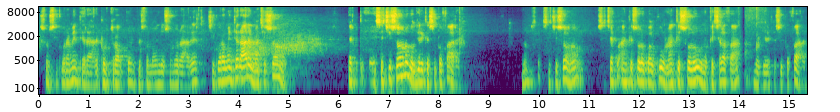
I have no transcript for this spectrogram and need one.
sono sicuramente rare, purtroppo in questo mondo sono rare, sicuramente rare, ma ci sono. e se ci sono vuol dire che si può fare. No? Se ci sono, se c'è anche solo qualcuno, anche solo uno che ce la fa, vuol dire che si può fare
